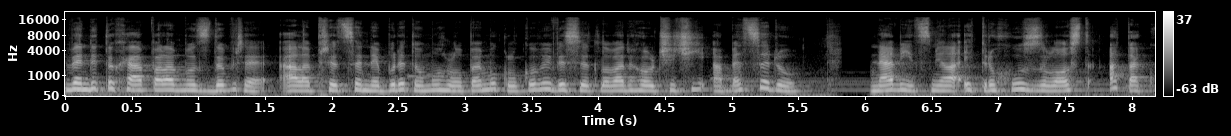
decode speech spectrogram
Wendy to chápala moc dobře, ale přece nebude tomu hloupému klukovi vysvětlovat holčičí abecedu. Navíc měla i trochu zlost a tak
